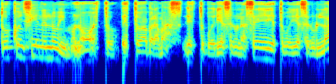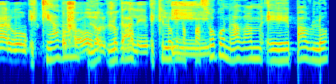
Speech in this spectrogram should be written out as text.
todos coinciden en lo mismo. No, esto, esto va para más. Esto podría ser una serie, esto podría ser un largo. Es que Adam, lo, que nos, es que lo que nos pasó con Adam, eh, Pablo,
